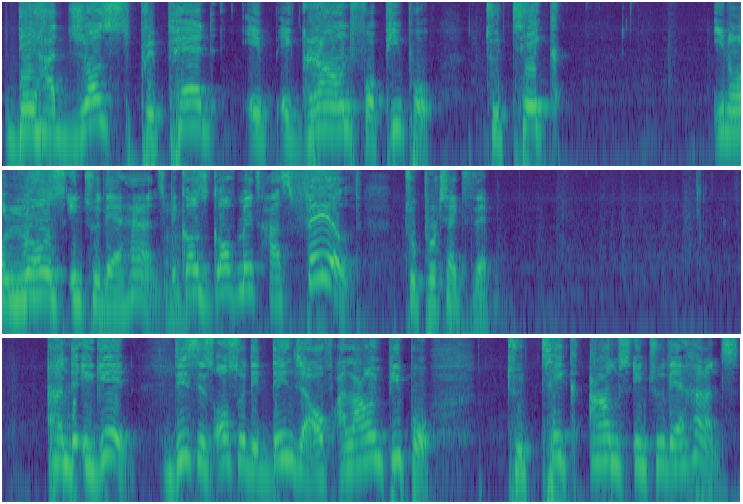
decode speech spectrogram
they had just prepared a, a ground for people to take you know laws into their hands. Because government has failed to protect them and again this is also the danger of allowing people to take arms into their hands.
